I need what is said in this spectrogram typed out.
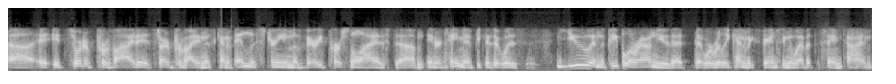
uh, it, it, sort of provided started providing this kind of endless stream of very personalized um, entertainment because it was you and the people around you that, that were really kind of experiencing the web at the same time.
